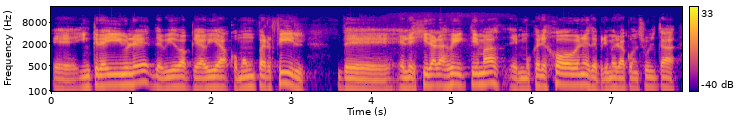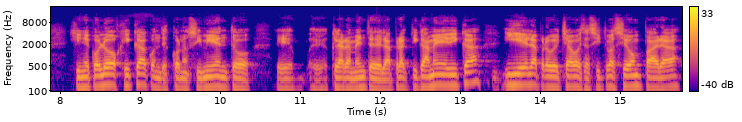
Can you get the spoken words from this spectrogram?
eh, increíble debido a que había como un perfil de elegir a las víctimas, mujeres jóvenes de primera consulta ginecológica, con desconocimiento eh, eh, claramente de la práctica médica, y él aprovechaba esa situación para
